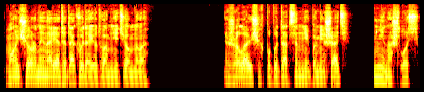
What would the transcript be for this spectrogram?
Мой черный наряд и так выдает во мне темного. Желающих попытаться мне помешать не нашлось.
